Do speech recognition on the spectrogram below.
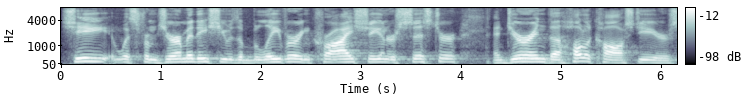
She was from Germany. She was a believer in Christ, she and her sister. And during the Holocaust years,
